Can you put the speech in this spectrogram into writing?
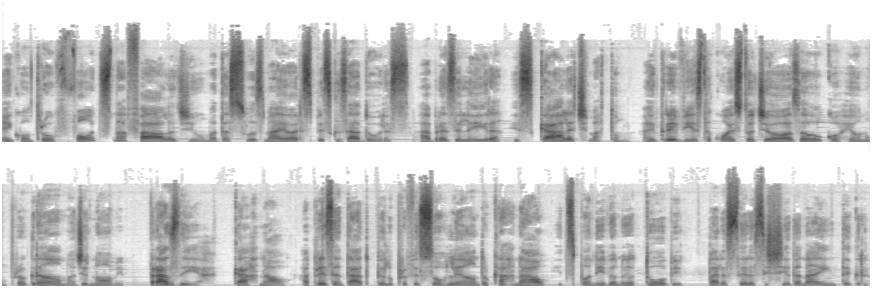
encontrou fontes na fala de uma das suas maiores pesquisadoras, a brasileira Scarlett Maton. A entrevista com a estudiosa ocorreu num programa de nome Prazer, Carnal, apresentado pelo professor Leandro Carnal e disponível no YouTube para ser assistida na íntegra.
